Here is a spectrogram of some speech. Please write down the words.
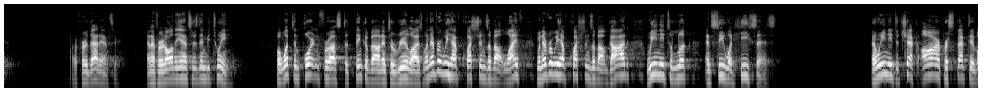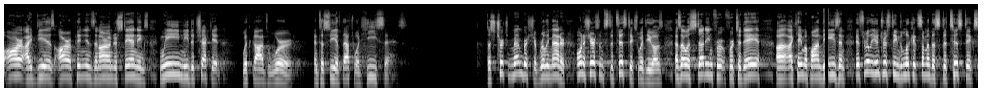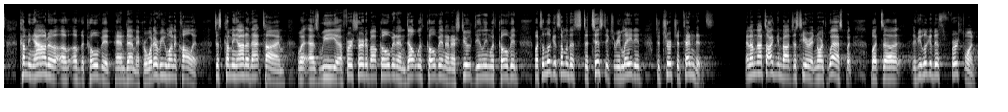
I've heard that answer. And I've heard all the answers in between. But what's important for us to think about and to realize whenever we have questions about life, whenever we have questions about God, we need to look and see what He says. And we need to check our perspective, our ideas, our opinions, and our understandings. We need to check it with God's Word and to see if that's what He says. Does church membership really matter? I want to share some statistics with you. I was, as I was studying for, for today, uh, I came upon these, and it's really interesting to look at some of the statistics coming out of, of, of the COVID pandemic, or whatever you want to call it. Just coming out of that time, as we uh, first heard about COVID and dealt with COVID and are still dealing with COVID, but to look at some of the statistics related to church attendance. And I'm not talking about just here at Northwest, but, but uh, if you look at this first one,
